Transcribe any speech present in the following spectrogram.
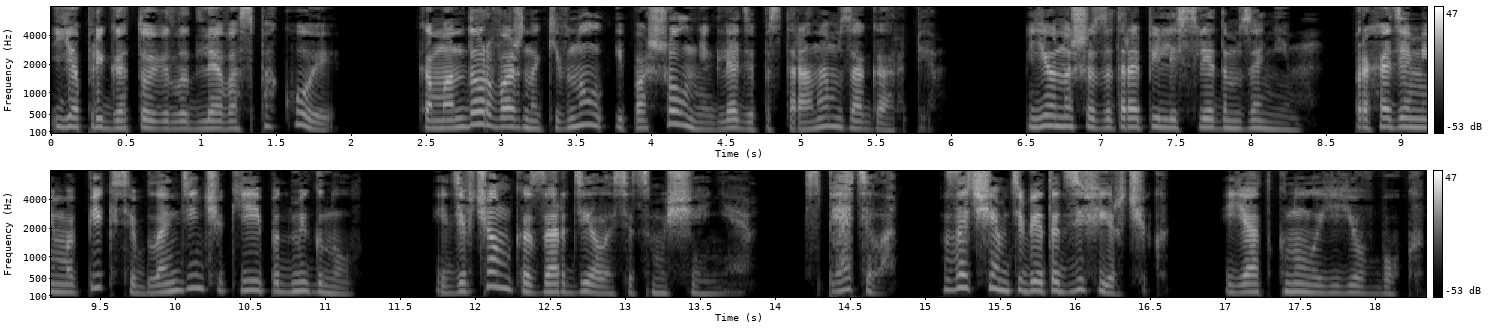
Я приготовила для вас покои». Командор важно кивнул и пошел, не глядя по сторонам за Гарпи. Юноши заторопились следом за ним. Проходя мимо Пикси, блондинчик ей подмигнул. И девчонка зарделась от смущения. «Спятила? Зачем тебе этот зефирчик?» Я ткнула ее в бок.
